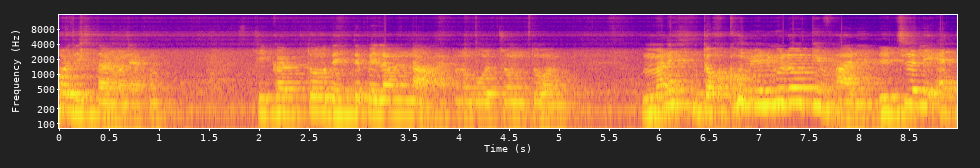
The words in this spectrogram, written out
করে দিচ্ছি তার মানে এখন। স্টিকার তো দেখতে পেলাম না, এখনও পর্যন্ত। আমি মানে ডকুমেন্টগুলো কি ভারী? লিটারালি এত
